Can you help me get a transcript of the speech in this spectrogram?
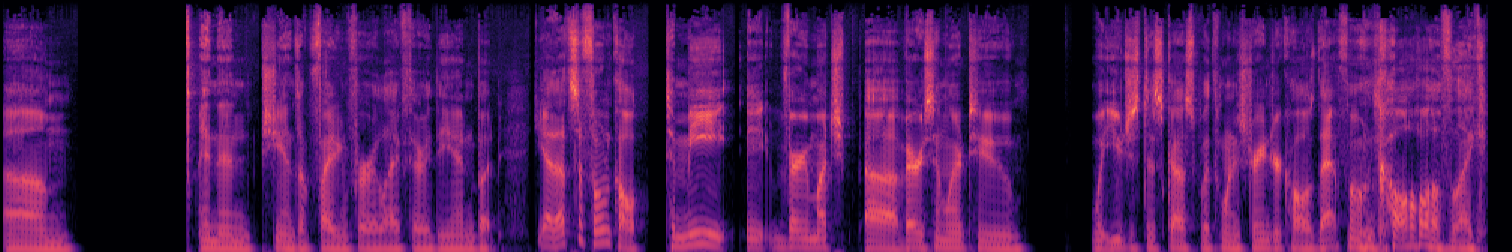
Um, and then she ends up fighting for her life there at the end. But yeah, that's a phone call to me. Very much, uh, very similar to what you just discussed with when a stranger calls. That phone call of like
